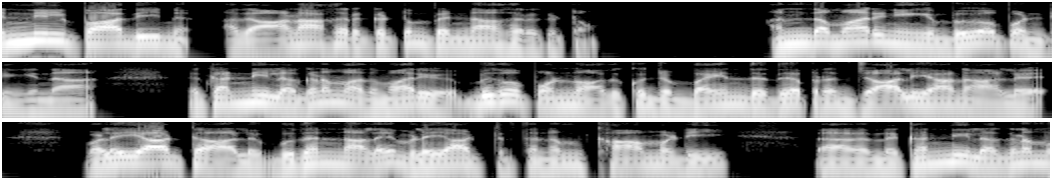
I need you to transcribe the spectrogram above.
எண்ணில் பாதின்னு அது ஆணாக இருக்கட்டும் பெண்ணாக இருக்கட்டும். அந்த மாதிரி நீங்கள் பிகவ் பண்ணிட்டீங்கன்னா இந்த கன்னி லக்னம் அது மாதிரி பிகவ் பண்ணும். அது கொஞ்சம் பயந்தது. அப்புறம் ஜாலியான ஆள் விளையாட்டு ஆள். புதன்னாலே விளையாட்டுத்தனம் காமெடி அந்த கன்னி லக்னம்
